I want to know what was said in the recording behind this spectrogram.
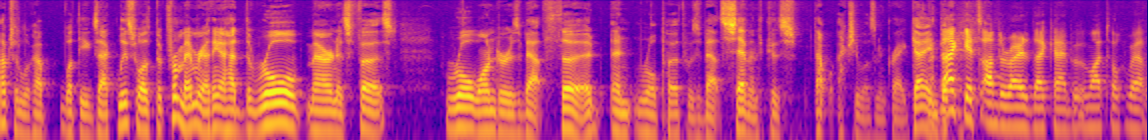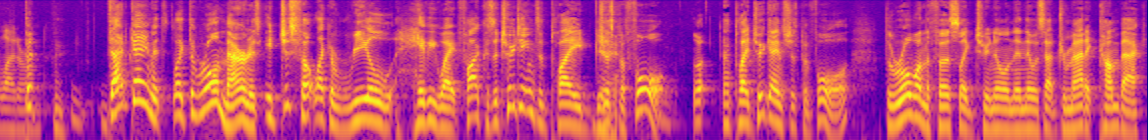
I have to look up what the exact list was, but from memory, I think I had the Roar Mariners first, Roar Wanderers about third, and Roar Perth was about seventh because that actually wasn't a great game. But That gets underrated that game, but we might talk about it later But on. that game, it's like the Roar Mariners, it just felt like a real heavyweight fight because the two teams had played just before, uh, had played two games just before. The Roar won the first leg 2 0, and then there was that dramatic comeback,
